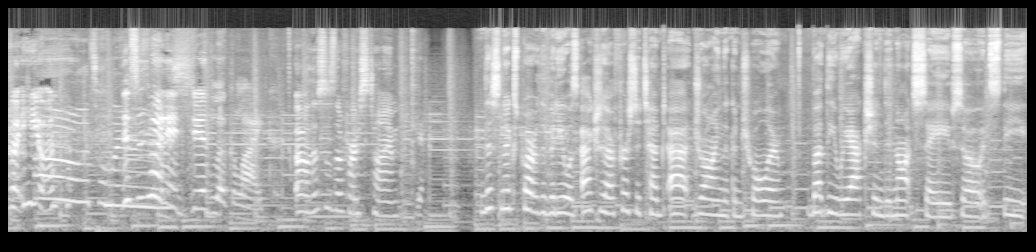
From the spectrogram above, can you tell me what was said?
but here. Oh, that's hilarious. This is what it did look like. Oh, this is the first time. Yeah. This next part of the video was actually our first attempt at drawing the controller, but the reaction did not save, so it's the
